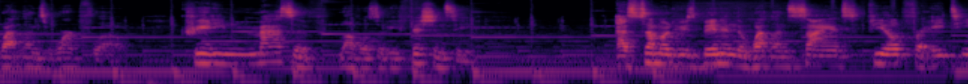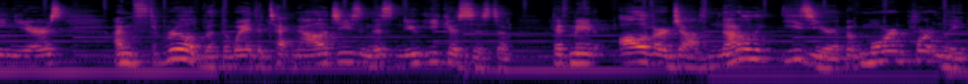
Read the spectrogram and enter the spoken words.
wetlands workflow, creating massive levels of efficiency. As someone who's been in the wetland science field for 18 years, I'm thrilled with the way the technologies in this new ecosystem have made all of our jobs not only easier, but more importantly,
